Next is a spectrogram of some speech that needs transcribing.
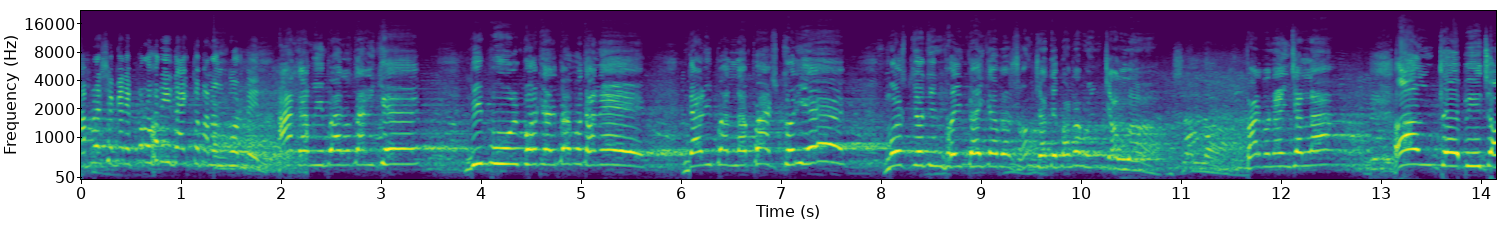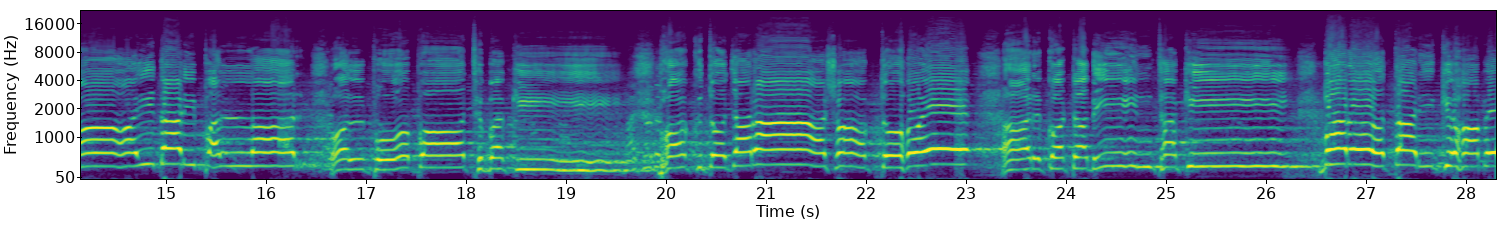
আপনারা সেখানে প্রহরীর দায়িত্ব পালন করবেন। আগামী বারো তারিখে বিপুল ভোটের ব্যবধানে দাঁড়িপাল্লা পাশ করিয়ে মসজিদিন ফরিদ ভাইকে আমরা সংসদে পাঠাবো ইনশাল্লাহ পারব না ইনশাল্লাহ আনতে বিজয় দাড়ি পাল্লার অল্প পথ বাকি। ভক্ত যারা শক্ত হয়ে আর কটা দিন থাকি, বারো তারিখ হবে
